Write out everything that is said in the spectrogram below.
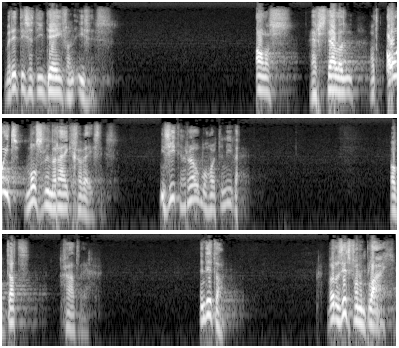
Maar dit is het idee van ISIS. Alles herstellen wat ooit moslimrijk geweest is. Je ziet, Rome hoort er niet bij. Ook dat gaat weg. En dit dan? Wat is dit voor een plaatje?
